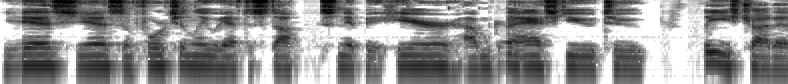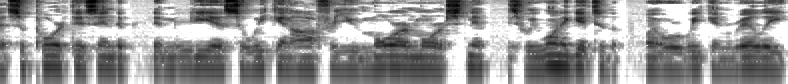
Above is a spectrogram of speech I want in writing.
Yes, yes. Unfortunately, we have to stop the snippet here. I'm going to ask you to please try to support this independent media so we can offer you more and more snippets. We want to get to the point where we can really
